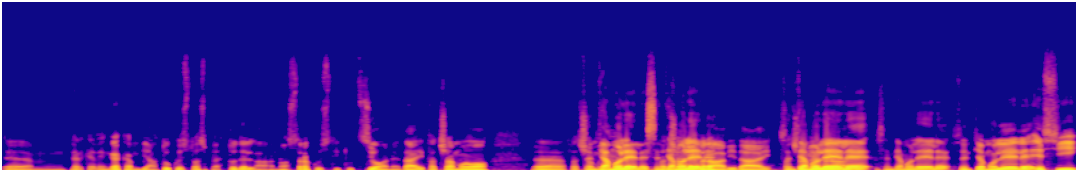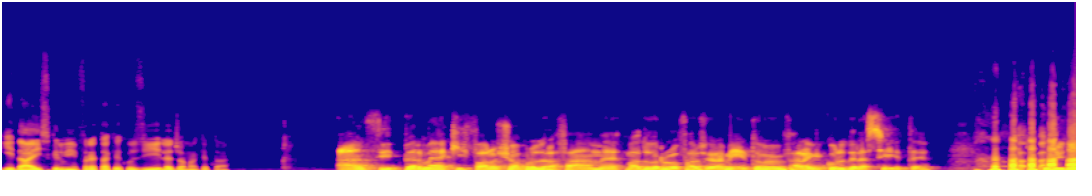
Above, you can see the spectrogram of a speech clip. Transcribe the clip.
ehm, perché venga cambiato questo aspetto della nostra Costituzione. Dai, facciamo... eh, facciamo Sentiamo Lele, sentiamo Lele. bravi, dai. Sentiamo. Lele, sentiamo Lele. Sentiamo Lele e Sighi, dai, scrivi in fretta che così leggiamo anche te. Anzi, per me chi fa lo sciopero della fame, ma dovrebbero farlo seriamente, dovrebbe fare anche quello della sete. Così un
